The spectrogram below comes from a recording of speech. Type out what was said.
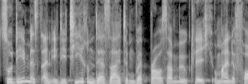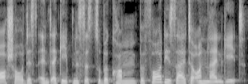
Zudem ist ein Editieren der Seite im Webbrowser möglich, um eine Vorschau des Endergebnisses zu bekommen, bevor die Seite online geht.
